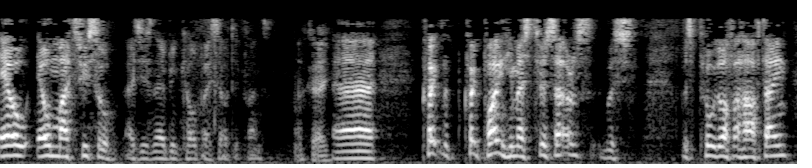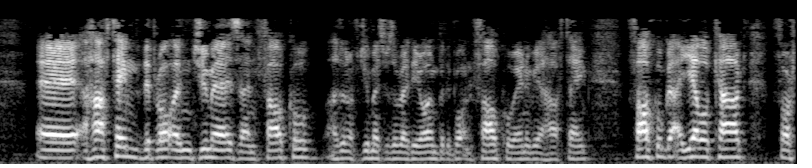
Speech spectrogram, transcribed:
El, El Matrizo, as he's now been called by Celtic fans. Okay. Uh, quick, quick point. He missed two sitters. Was was pulled off at half time. Uh, at half time, they brought in Jumez and Falco. I don't know if Jumez was already on, but they brought in Falco anyway at half time. Falco got a yellow card for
